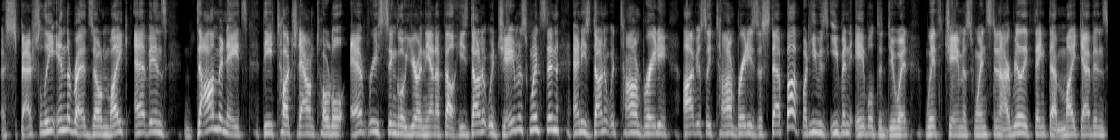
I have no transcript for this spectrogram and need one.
especially in the red zone. Mike Evans dominates the touchdown total every single year in the NFL. He's done it with Jameis Winston and he's done it with Tom Brady. Obviously, Tom Brady's a step up, but he was even able to do it with Jameis Winston. I really think that Mike Evans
